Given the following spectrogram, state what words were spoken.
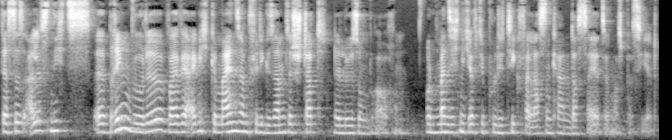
dass das alles nichts äh, bringen würde, weil wir eigentlich gemeinsam für die gesamte Stadt eine Lösung brauchen und man sich nicht auf die Politik verlassen kann, dass da jetzt irgendwas passiert.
